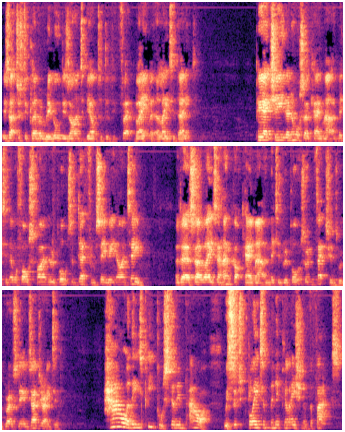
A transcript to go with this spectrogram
Is that just a clever wriggle designed to be able to deflect blame at a later date? PHE then also came out admitting they were falsifying the reports of death from CV19. A day or so later, Hancock came out admitted reports of infections were grossly exaggerated. How are these people still in power with such blatant manipulation of the facts?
